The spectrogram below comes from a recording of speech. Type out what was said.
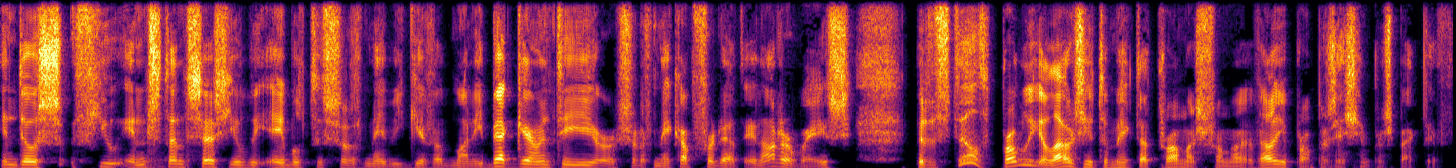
in those few instances, you'll be able to sort of maybe give a money back guarantee or sort of make up for that in other ways. But it still probably allows you to make that promise from a value proposition perspective.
